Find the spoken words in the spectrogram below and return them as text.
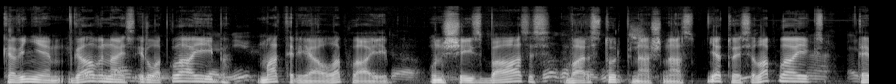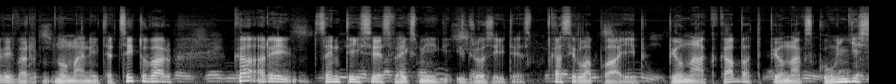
ka viņiem galvenais ir labklājība, materiāla labklājība un šīs bāzes varas turpināšanās. Ja tu esi labklājīgs, tevi var nomainīt ar citu varu, kā arī centīsies veiksmīgi izgrozīties. Kas ir labklājība? Pilnāka kabata, pilnāks kuņģis,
